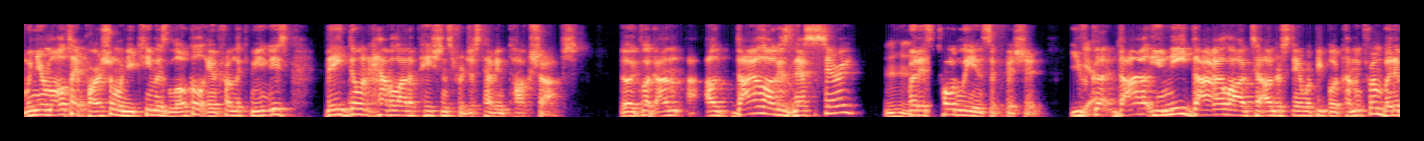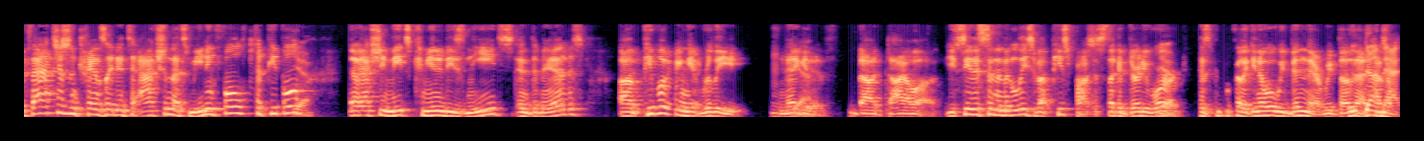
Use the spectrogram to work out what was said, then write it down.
when you're multi-partial, when your team is local and from the communities, they don't have a lot of patience for just having talk shops. They're like, look, I'm, i dialogue is necessary, Mhm. but it's totally insufficient. You've Yeah. got dial, you need dialogue to understand where people are coming from. But if that doesn't translate into action that's meaningful to people, Yeah. that actually meets communities' needs and demands, um, people can get really negative about dialogue. You see this in the Middle East about peace process. It's like a dirty word because people feel like, you know what, we've been there, we've done We've that. done that.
